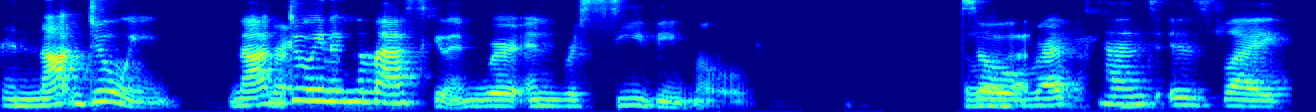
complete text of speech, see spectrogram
and not doing, not right. doing in the masculine. We're in receiving mode. So red tent is like,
